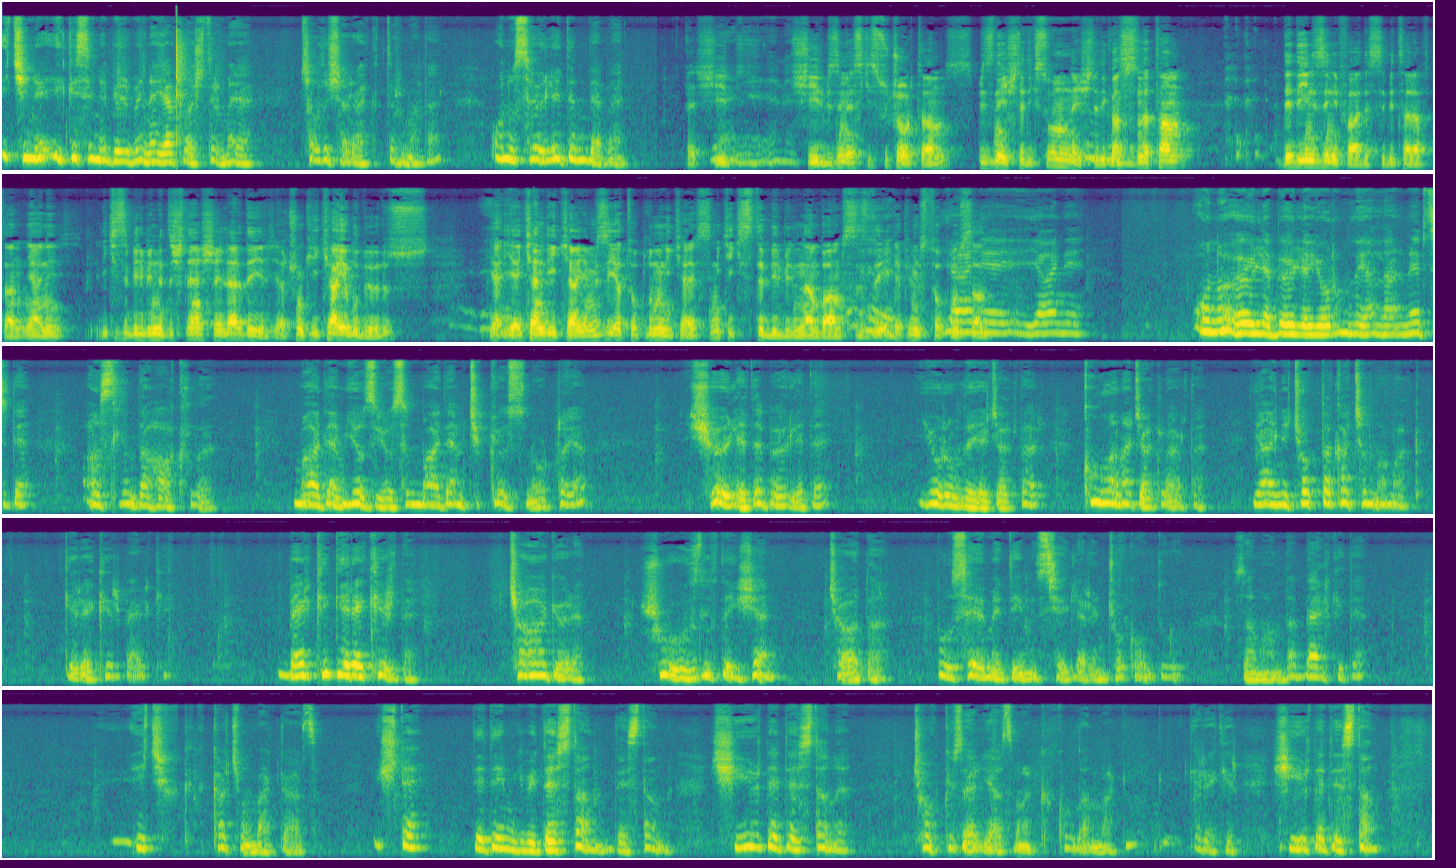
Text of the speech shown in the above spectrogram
içini ikisini birbirine yaklaştırmaya çalışarak durmadan. Onu söyledim de ben. Evet, şiir, şiir bizim eski suç ortağımız. Biz ne işledikse onunla işledik. Aslında tam dediğinizin ifadesi bir taraftan. Yani ikisi birbirini dışlayan şeyler değil. Ya çünkü hikaye buluyoruz. Ya, ya kendi hikayemizi ya toplumun hikayesini ki ikisi de birbirinden bağımsız değil. Hepimiz toplumsal. Yani, yani onu öyle böyle yorumlayanların hepsi de aslında haklı. Madem yazıyorsun, madem çıkıyorsun ortaya, şöyle de böyle de yorumlayacaklar, kullanacaklar da. Yani çok da kaçınmamak gerekir belki. Belki gerekir de. Çağa göre, şu hızlı değişen çağda, bu sevmediğimiz şeylerin çok olduğu zamanda belki de hiç kaçmamak lazım. İşte dediğim gibi destan, destan. Şiirde destanı çok güzel yazmak, kullanmak gerekir. Şiirde destan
